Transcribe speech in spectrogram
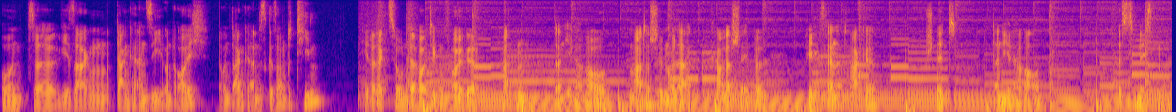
Und äh, wir sagen Danke an Sie und euch und Danke an das gesamte Team. Die Redaktion der heutigen Folge hatten Daniela Rau, Martha Schillmüller, Carla Schäpe, Felix Lennart Hake, Schnitt Daniela Rau. Bis zum nächsten Mal.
